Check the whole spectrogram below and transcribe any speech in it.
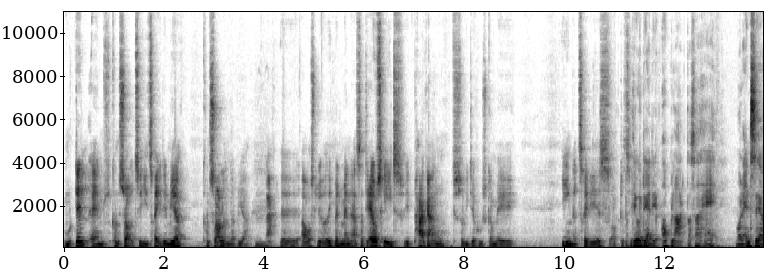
model af en konsol til E3. Det er mere konsollen, der bliver Ja. øh, afsløret. Ikke? Men, men altså, det er jo sket et par gange, så vidt jeg husker, med en af 3DS opdatering. Det er jo der, det er oplagt at så have, hvordan ser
